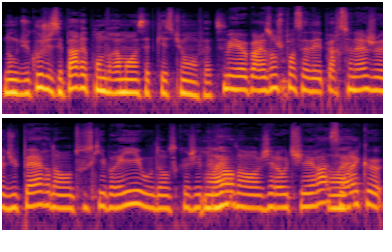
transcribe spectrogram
Donc du coup je sais pas répondre vraiment à cette question en fait. Mais euh, par exemple, je pense à des personnages du père dans Tout ce qui brille ou dans ce que j'ai pu Ouais. voir dans J'irai où tu iras. C'est vrai que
